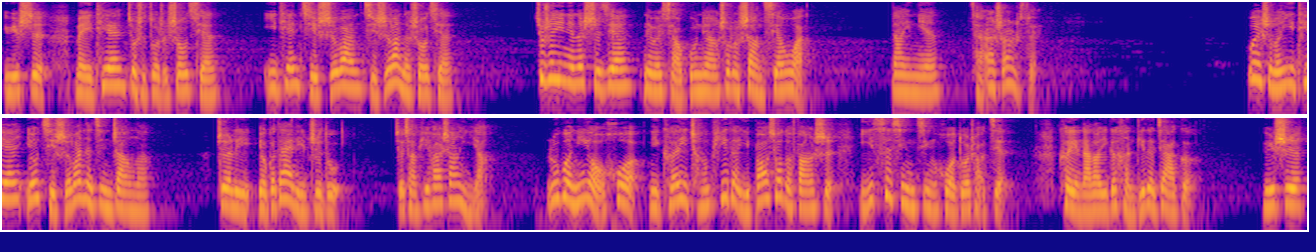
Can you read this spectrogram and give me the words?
于是每天就是坐着收钱，一天几十万、几十万的收钱。就这一年的时间，那位小姑娘收了上千万。那一年才二十二岁。为什么一天有几十万的进账呢？这里有个代理制度。”就像批发商一样，如果你有货，你可以成批的以包销的方式一次性进货多少件，可以拿到一个很低的价格。于是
